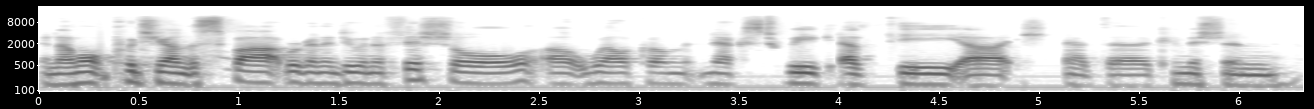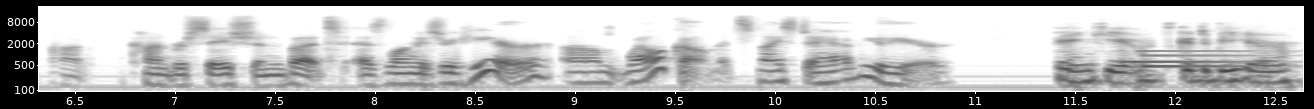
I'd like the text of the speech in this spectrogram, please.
and I won't put you on the spot. We're going to do an official uh, welcome next week at the uh, at the commission uh, conversation. But as long as you're here, um, welcome. It's nice to have you here. Thank you. It's good to be here.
